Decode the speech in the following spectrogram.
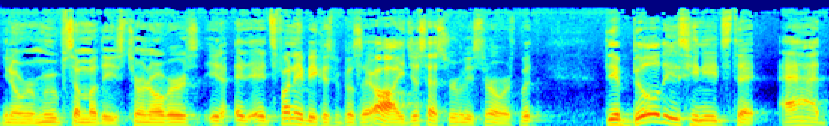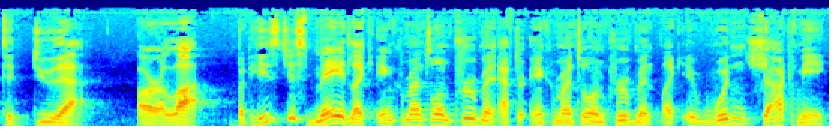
you know, remove some of these turnovers. it, it's funny because people say, "Oh, he just has to remove these turnovers," but the abilities he needs to add to do that are a lot. But he's just made like incremental improvement after incremental improvement. Like it wouldn't shock me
